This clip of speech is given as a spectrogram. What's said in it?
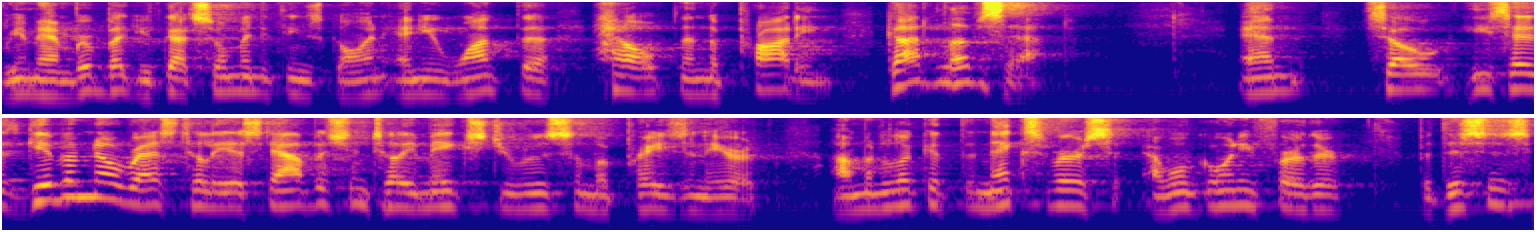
remember, but you've got so many things going, and you want the help and the prodding. God loves that. And so he says, Give him no rest till he establish, until he makes Jerusalem a praise in the earth. I'm going to look at the next verse. I won't go any further, But this is,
